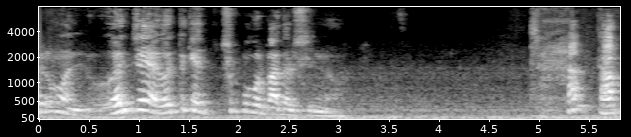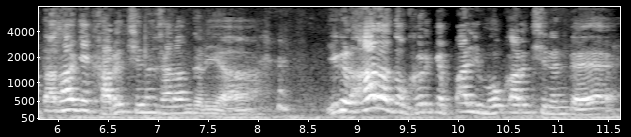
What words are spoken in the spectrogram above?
그러면 언제 어떻게 축복을 받을 수 있노? 참 답답하게 가르치는 사람들이야. 이걸 알아도 그렇게 빨리 못 가르치는데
